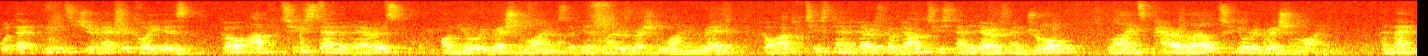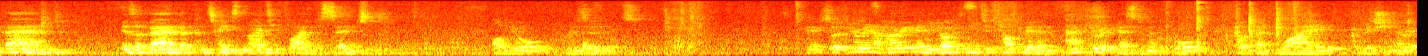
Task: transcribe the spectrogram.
What that means geometrically is go up two standard errors on your regression line. So here's my regression line in red. Go up two standard errors, go down two standard errors, and draw lines parallel to your regression line. And that band is a band that contains 95% of your residuals. Okay, so if you're in a hurry and you don't need to calculate an accurate estimate for what that Y prediction error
